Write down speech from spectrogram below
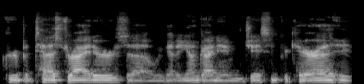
group of test riders. Uh, we got a young guy named Jason Piquera who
